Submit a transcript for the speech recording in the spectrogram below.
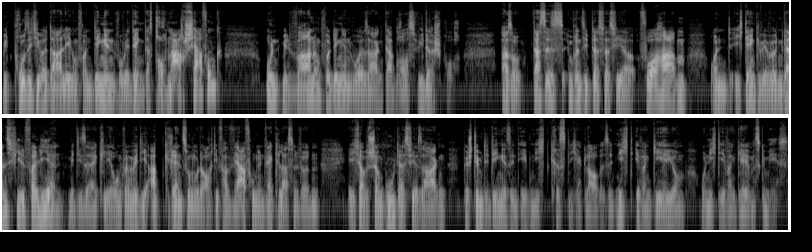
mit positiver Darlegung von Dingen, wo wir denken, das braucht Nachschärfung und mit Warnung vor Dingen, wo wir sagen, da braucht es Widerspruch. Also das ist im Prinzip das, was wir vorhaben. Und ich denke, wir würden ganz viel verlieren mit dieser Erklärung, wenn wir die Abgrenzung oder auch die Verwerfungen weglassen würden. Ich glaube, es ist schon gut, dass wir sagen, bestimmte Dinge sind eben nicht christlicher Glaube, sind nicht Evangelium und nicht evangeliumsgemäß.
